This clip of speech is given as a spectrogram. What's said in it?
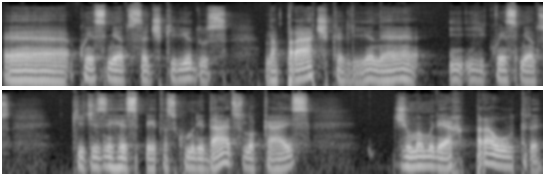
é, conhecimentos adquiridos na prática ali, né, e, e conhecimentos que dizem respeito às comunidades locais de uma mulher para outra.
